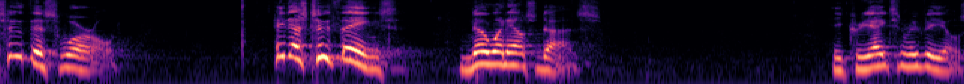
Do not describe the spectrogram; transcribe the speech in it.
to this world. He does two things no one else does. He creates and reveals.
